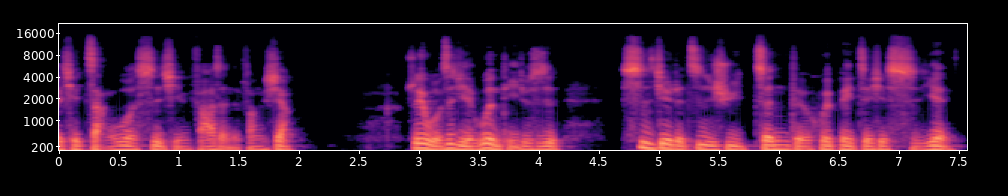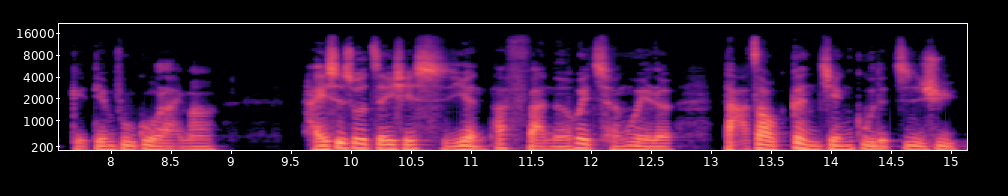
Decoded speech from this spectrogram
而且掌握事情发展的方向。所以我自己的问题就是：世界的秩序真的会被这些实验给颠覆过来吗？还是说这些实验，它反而会成为了打造更坚固的秩序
